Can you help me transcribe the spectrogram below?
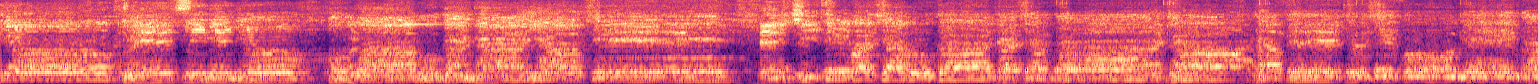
Twesinyenyo, twesinyenyo, olwa Buganda yaffe. Ekitiibwa kya Buganda kyavaata, naffe tukikuumenga.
